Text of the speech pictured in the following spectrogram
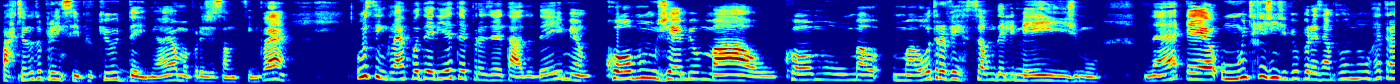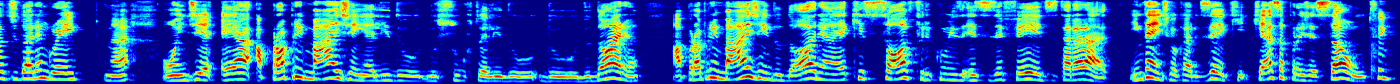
partindo do princípio que o Damien é uma projeção do Sinclair, o Sinclair poderia ter projetado o Damien como um gêmeo mau, como uma, uma outra versão dele mesmo, né? É muito que a gente viu, por exemplo, no retrato de Dorian Gray, né? Onde é a própria imagem ali do, do surto ali do, do, do Dorian, a própria imagem do Dorian é que sofre com esses efeitos e tarará. Entende o que eu quero dizer? Que, que essa projeção Sim.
